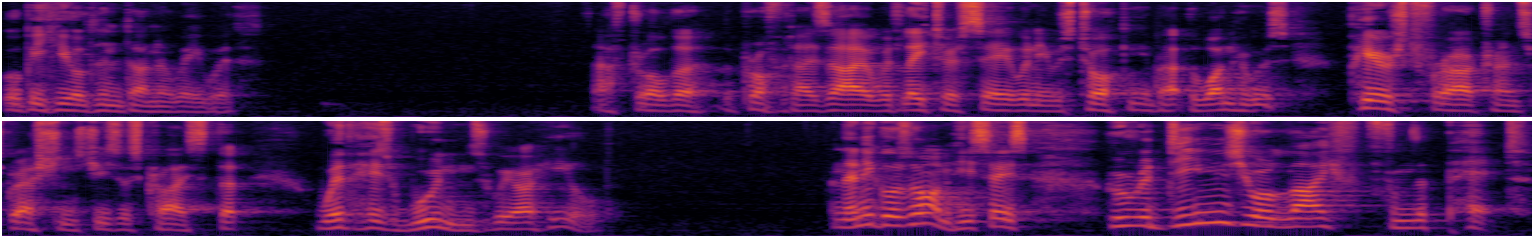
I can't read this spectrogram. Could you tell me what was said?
will be healed and done away with. After all, the, the prophet Isaiah would later say, when he was talking about the one who was pierced for our transgressions, Jesus Christ, that with his wounds we are healed. And then he goes on, he says, Who redeems your life from the pit.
